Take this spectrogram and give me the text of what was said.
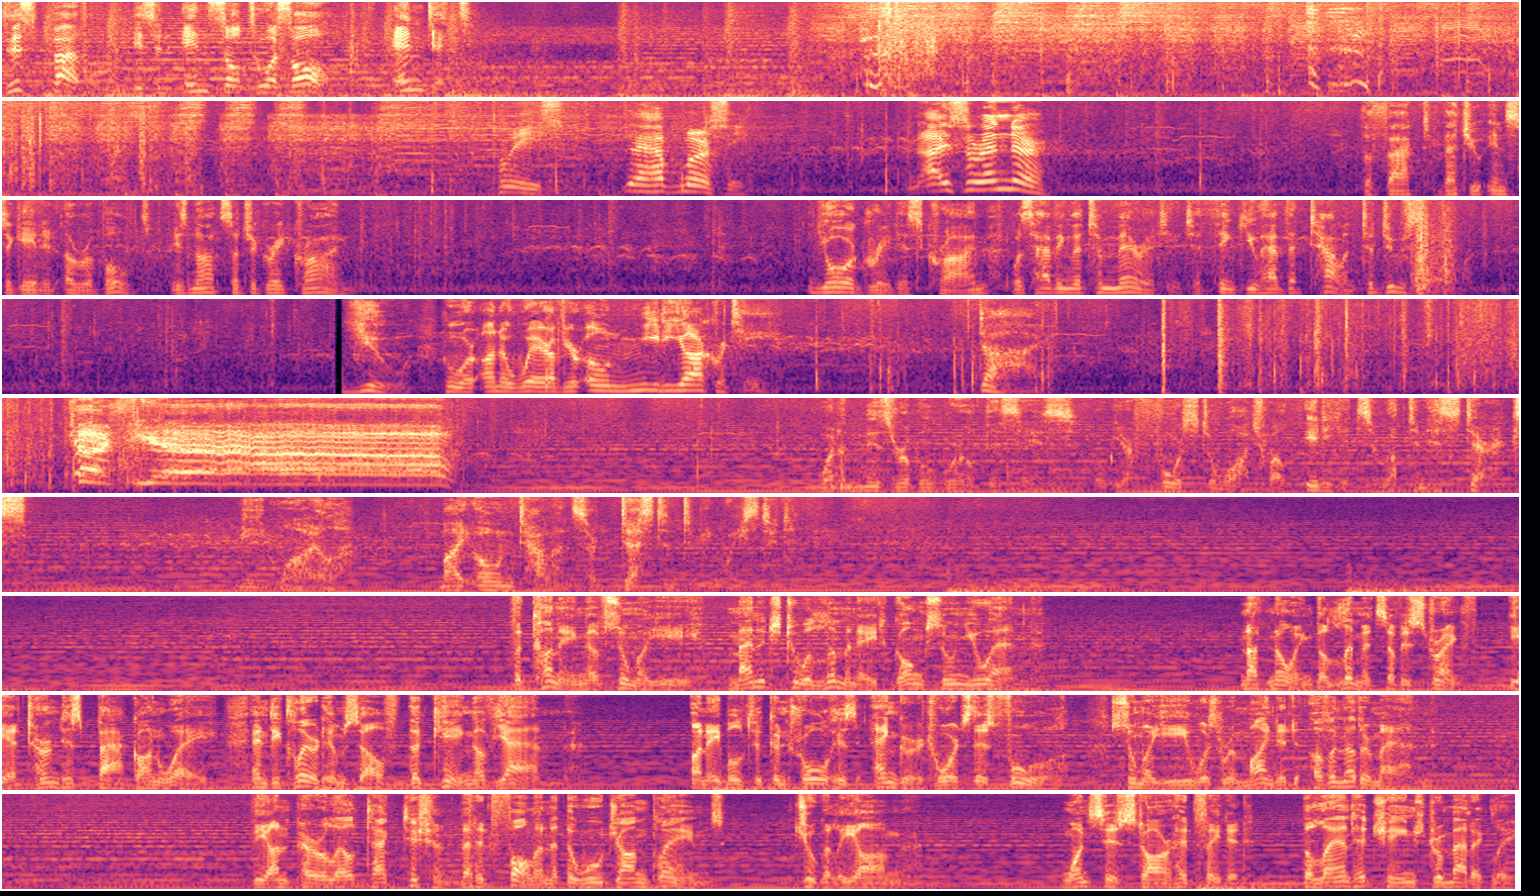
This battle is an insult to us all. End it! Please, have mercy. I surrender. The fact that you instigated a revolt is not such a great crime. Your greatest crime was having the temerity to think you had the talent to do so. You, who were unaware of your own mediocrity. Die. Curse! What a miserable world this is, where we are forced to watch while idiots erupt in hysterics. Meanwhile, my own talents are destined to be wasted. The cunning of Sima Yi managed to eliminate Gongsun Yuan. Not knowing the limits of his strength, he had turned his back on Wei and declared himself the king of Yan. Unable to control his anger towards this fool, Sima Yi was reminded of another man. The unparalleled tactician that had fallen at the Wuzhang Plains, Zhuge Liang. Once his star had faded, the land had changed dramatically.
